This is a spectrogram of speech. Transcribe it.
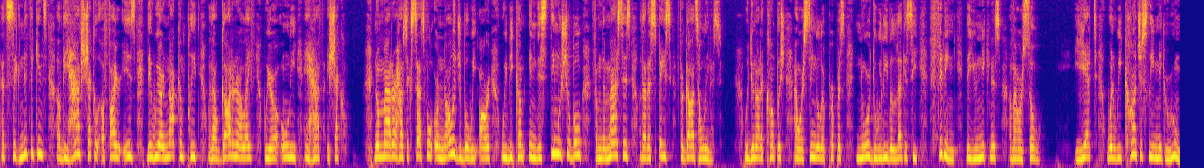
that the significance of the half shekel of fire is that we are not complete without God in our life. We are only a half a shekel. No matter how successful or knowledgeable we are, we become indistinguishable from the masses without a space for God's holiness. We do not accomplish our singular purpose, nor do we leave a legacy fitting the uniqueness of our soul. Yet, when we consciously make room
